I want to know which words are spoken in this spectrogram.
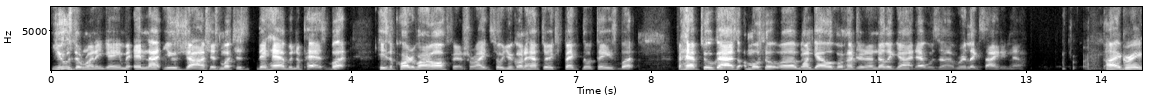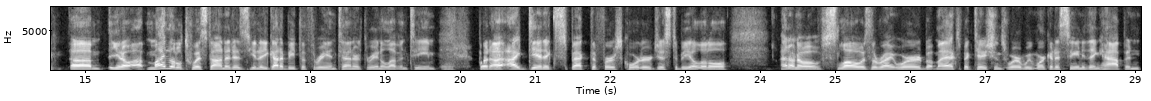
use the running game and not use Josh as much as they have in the past. But he's a part of our offense, right? So you're going to have to expect those things. But to have two guys, almost uh, one guy over 100 and another guy, that was uh, really exciting now. I agree. Um, you know, uh, my little twist on it is, you know, you got to beat the three and ten or three and eleven team, mm. but I, I, did expect the first quarter just to be a little. I don't know if slow is the right word, but my expectations were we weren't going to see anything happen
